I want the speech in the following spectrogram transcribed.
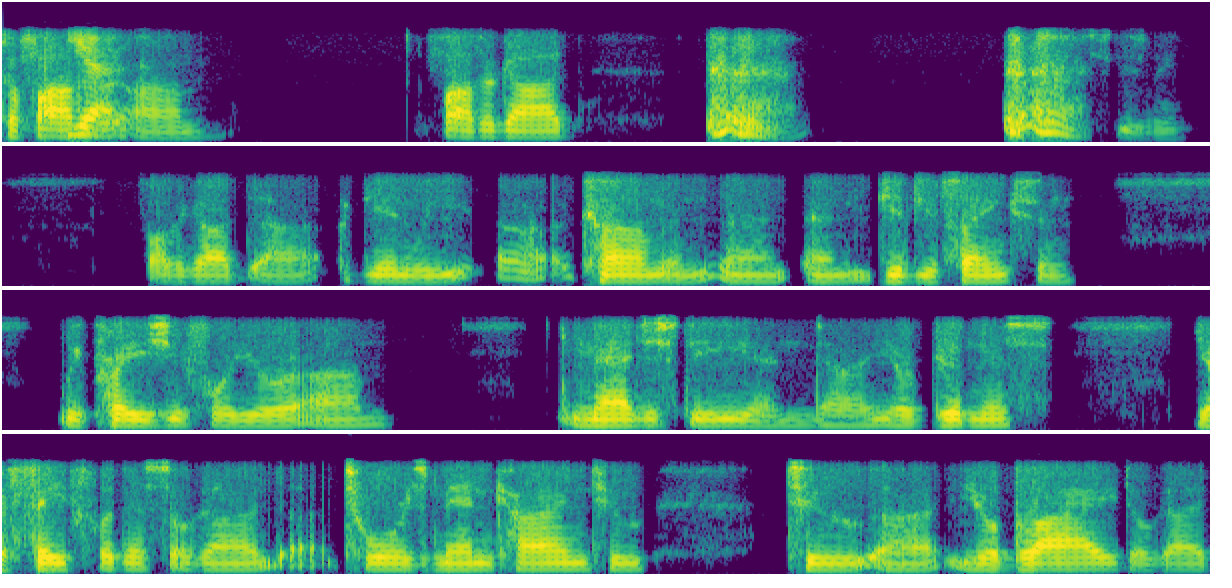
So, Father, Yes. um, Father God, excuse me, Father God, uh, again, we uh, come and, and, and give you thanks and we praise you for your um, majesty and uh, your goodness, your faithfulness, oh God, uh, towards mankind, to to uh, your bride, oh God,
